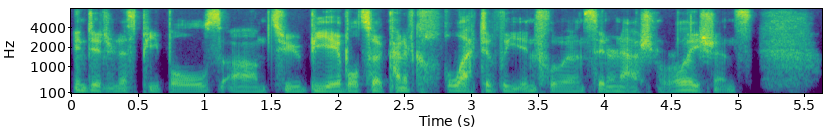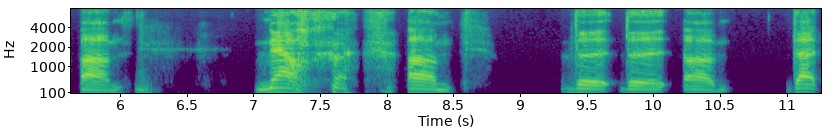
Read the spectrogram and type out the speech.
indigenous peoples um, to be able to kind of collectively influence international relations. Um, mm. Now, um, the the um, that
